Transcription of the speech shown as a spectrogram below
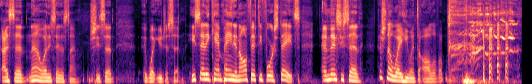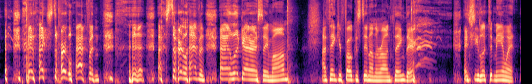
I said, no, what did he say this time? She said, what you just said. He said he campaigned in all 54 states. And then she said, there's no way he went to all of them. and I start laughing. I start laughing. And I look at her and I say, Mom, I think you're focused in on the wrong thing there. and she looked at me and went,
